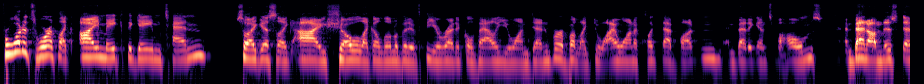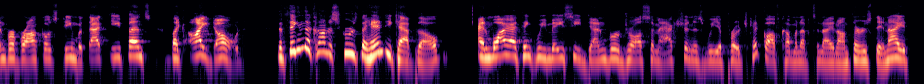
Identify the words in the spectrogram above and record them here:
For what it's worth, like I make the game 10. So I guess like I show like a little bit of theoretical value on Denver, but like, do I want to click that button and bet against Mahomes and bet on this Denver Broncos team with that defense? Like, I don't. The thing that kind of screws the handicap though, and why I think we may see Denver draw some action as we approach kickoff coming up tonight on Thursday night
